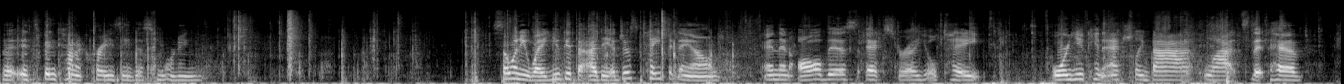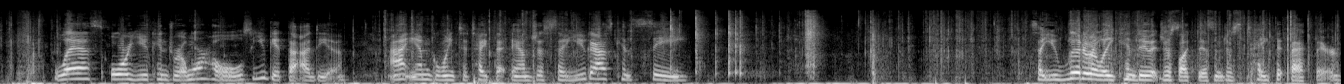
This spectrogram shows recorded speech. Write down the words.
But it's been kind of crazy this morning. So anyway, you get the idea. Just tape it down and then all this extra you'll tape or you can actually buy lights that have less or you can drill more holes. You get the idea. I am going to tape that down just so you guys can see. So you literally can do it just like this and just tape it back there.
